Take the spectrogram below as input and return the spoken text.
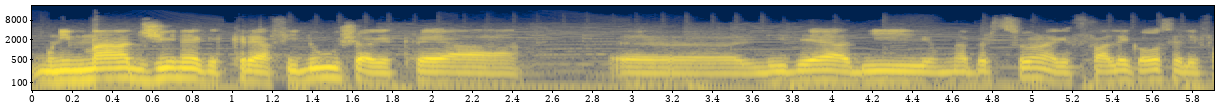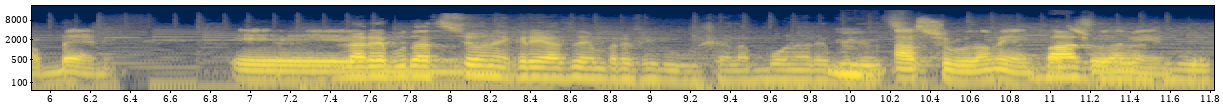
un'immagine che crea fiducia, che crea eh, l'idea di una persona che fa le cose e le fa bene. E... La reputazione crea sempre fiducia, la buona mm. reputazione. Assolutamente, assolutamente.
